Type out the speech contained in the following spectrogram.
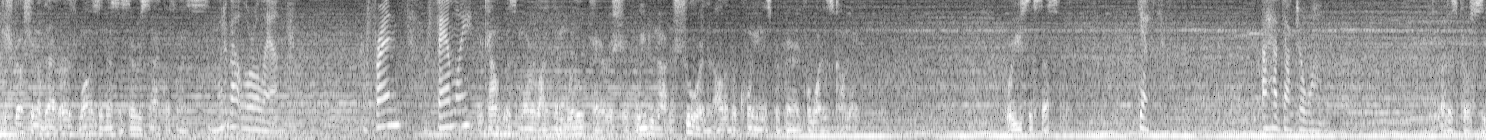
The destruction of that Earth was a necessary sacrifice. And what about Laurel Lance? Her friends, her family? And countless more like them will perish if we do not ensure that Oliver Queen is prepared for what is coming. Were you successful? Yes. I have Dr. Wong. Let us proceed.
